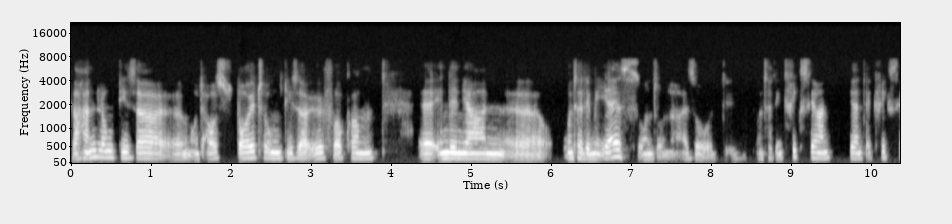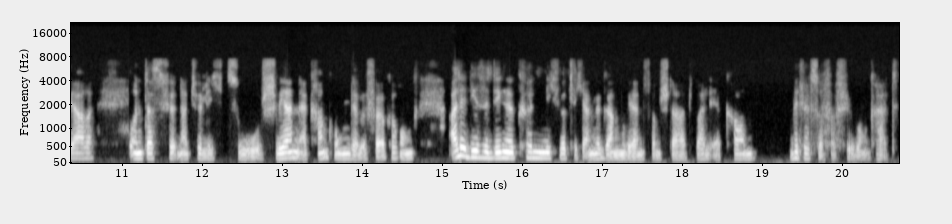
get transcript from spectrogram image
Behandlung dieser ähm, und Ausbeutung dieser Ölvorkommen äh, in den Jahren äh, unter dem IS und, und also die, unter den Kriegsjahren, während der Kriegsjahre. Und das führt natürlich zu schweren Erkrankungen der Bevölkerung. Alle diese Dinge können nicht wirklich angegangen werden vom Staat, weil er kaum Mittel zur Verfügung hat.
